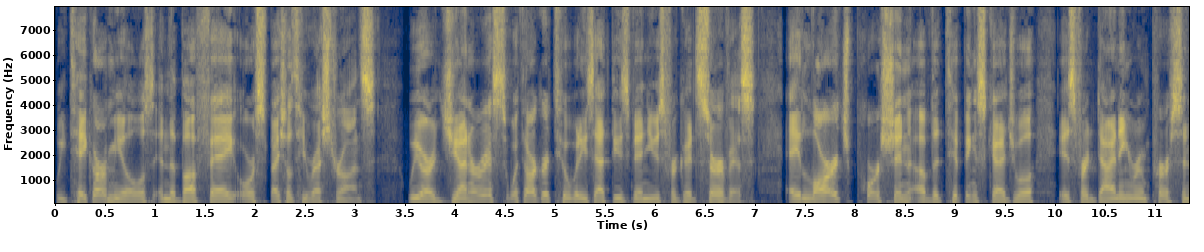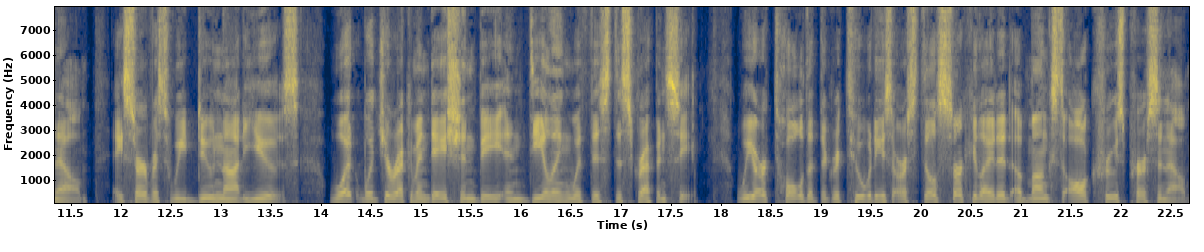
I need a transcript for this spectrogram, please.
We take our meals in the buffet or specialty restaurants. We are generous with our gratuities at these venues for good service. A large portion of the tipping schedule is for dining room personnel, a service we do not use. What would your recommendation be in dealing with this discrepancy? We are told that the gratuities are still circulated amongst all cruise personnel.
